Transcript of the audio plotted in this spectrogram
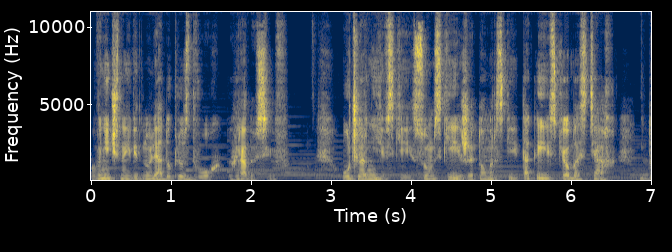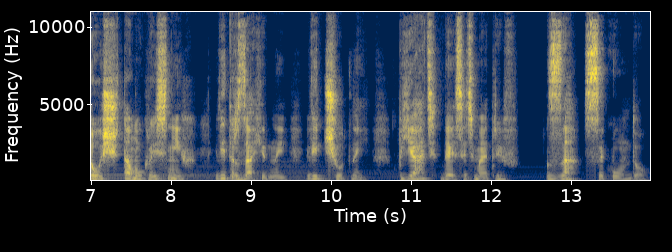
в нічний від 0 до плюс 2 градусів. У Чернігівській, Сумській, Житомирській та Київській областях дощ та мокрий сніг, вітер західний, відчутний 5-10 метрів за секунду.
